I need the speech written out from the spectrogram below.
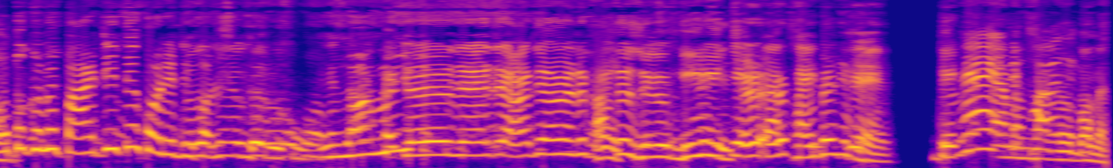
কত কোনো পার্টিতে করে ডেকোরেশন নর্মালি আজ আমি এটা খাইতে এটা খাইতে কি বলে।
